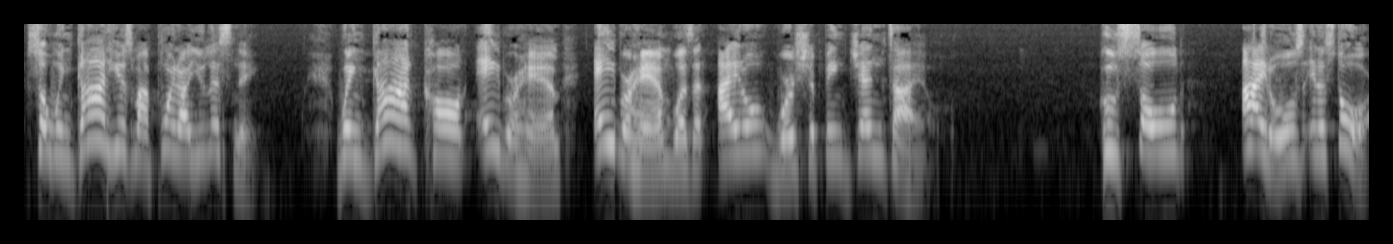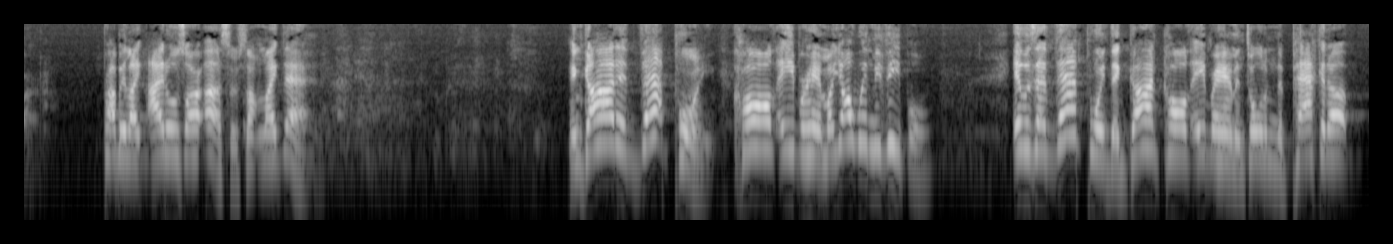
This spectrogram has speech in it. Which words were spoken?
So when God, here's my point, are you listening? When God called Abraham, Abraham was an idol worshiping Gentile who sold idols in a store. Probably like idols are us or something like that. And God at that point called Abraham. Are y'all with me, people? It was at that point that God called Abraham and told him to pack it up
